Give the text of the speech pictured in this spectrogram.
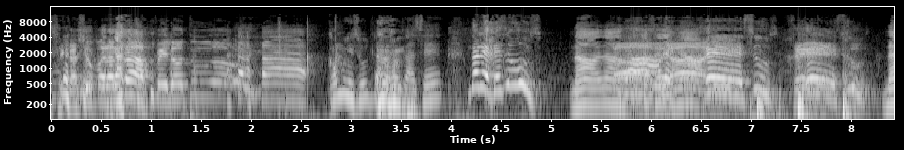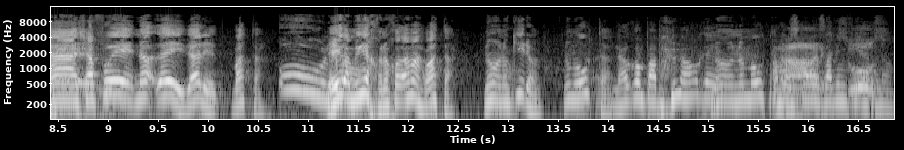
Se cayó para atrás, pelotudo. ¿Cómo insultas, eh? ¡Dale, Jesús! No, no, ya fue. dale. ¡Jesús! Jesús. Nah, ya fue. No, ey, dale, basta. ¡Uno! Le digo a mi viejo, no jodas más, basta. No, no quiero. No me gusta. No, con papá no, que No, no me gusta. vamos Dale, todos al infierno.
